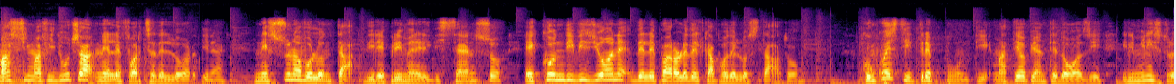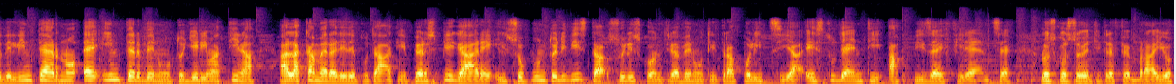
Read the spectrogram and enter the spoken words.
Massima fiducia nelle forze dell'ordine, nessuna volontà di reprimere il dissenso e condivisione delle parole del capo dello Stato. Con questi tre punti, Matteo Piantedosi, il ministro dell'Interno, è intervenuto ieri mattina alla Camera dei Deputati per spiegare il suo punto di vista sugli scontri avvenuti tra polizia e studenti a Pisa e Firenze lo scorso 23 febbraio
